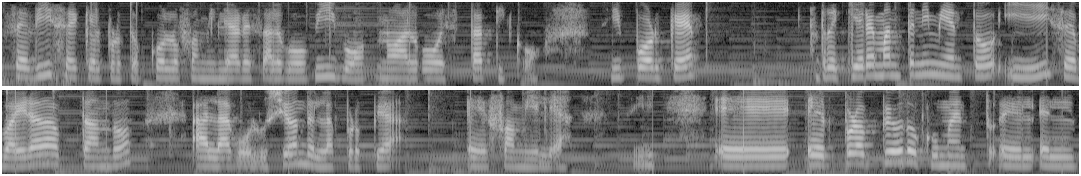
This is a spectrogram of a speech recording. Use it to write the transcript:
se dice que el protocolo familiar es algo vivo, no algo estático, ¿sí? Porque requiere mantenimiento y se va a ir adaptando a la evolución de la propia eh, familia. ¿sí? Eh, el propio documento, el,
